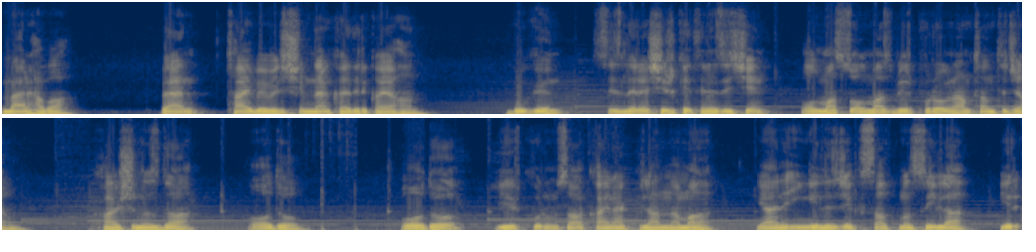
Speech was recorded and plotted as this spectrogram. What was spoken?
Merhaba, ben Taybe Bilişim'den Kadir Kayahan. Bugün sizlere şirketiniz için olmazsa olmaz bir program tanıtacağım. Karşınızda Odo. Odo bir kurumsal kaynak planlama yani İngilizce kısaltmasıyla bir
